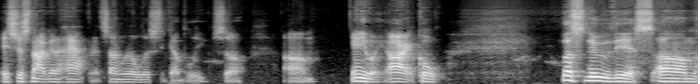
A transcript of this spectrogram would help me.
It's just not going to happen. It's unrealistic, I believe. So, um, anyway, all right, cool. Let's do this. Um,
